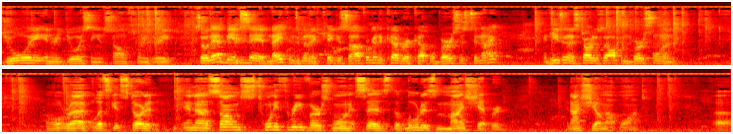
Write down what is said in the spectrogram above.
joy and rejoicing in Psalms 23. So with that being said, Nathan's going to kick us off. We're going to cover a couple verses tonight, and he's going to start us off in verse 1. All right, well, let's get started. In uh, Psalms 23, verse 1, it says, The Lord is my shepherd, and I shall not want. Uh,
